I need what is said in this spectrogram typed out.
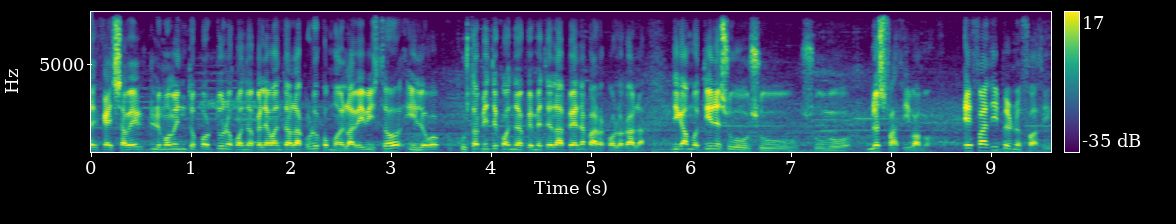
Hay que saber el momento oportuno cuando hay que levantar la cruz, como la habéis visto, y luego justamente cuando hay que meter la pena para colocarla. Digamos, tiene su, su, su... No es fácil, vamos. Es fácil, pero no es fácil.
